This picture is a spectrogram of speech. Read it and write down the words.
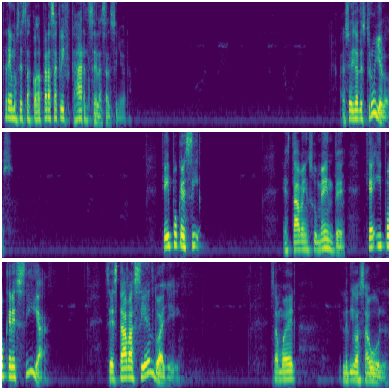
Tenemos estas cosas para sacrificárselas al Señor. Eso dijo, destruyelos. ¿Qué hipocresía estaba en su mente? ¿Qué hipocresía se estaba haciendo allí? Samuel le dijo a Saúl,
